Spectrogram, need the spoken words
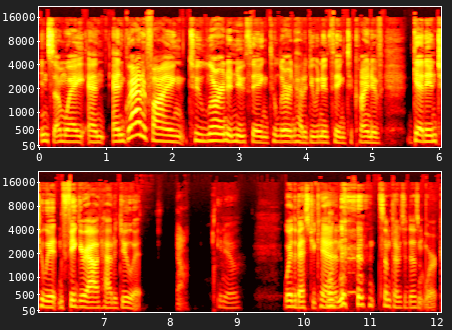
in some way and and gratifying to learn a new thing to learn how to do a new thing to kind of get into it and figure out how to do it. Yeah. you know where the best you can. Sometimes it doesn't work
